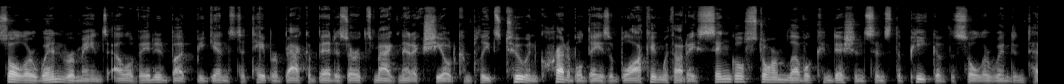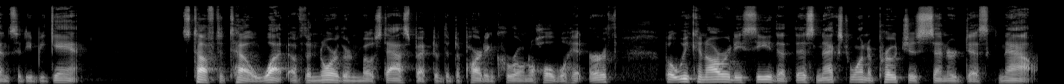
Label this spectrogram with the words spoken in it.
Solar wind remains elevated but begins to taper back a bit as Earth's magnetic shield completes two incredible days of blocking without a single storm level condition since the peak of the solar wind intensity began. It's tough to tell what of the northernmost aspect of the departing coronal hole will hit Earth, but we can already see that this next one approaches center disk now,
